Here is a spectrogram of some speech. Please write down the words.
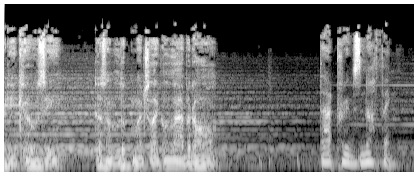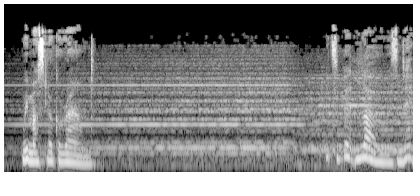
Pretty cozy. Doesn't look much like a lab at all. That proves nothing. We must look around. It's a bit low, isn't it?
